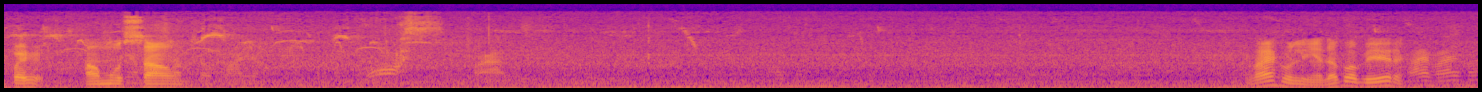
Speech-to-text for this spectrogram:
pra almoçar um. Vai, Rolinha, dá bobeira. Vai, vai, vai.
